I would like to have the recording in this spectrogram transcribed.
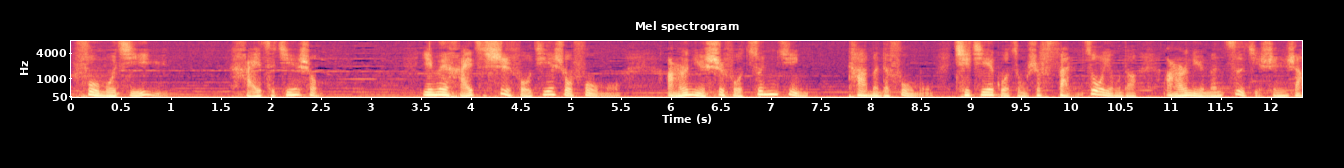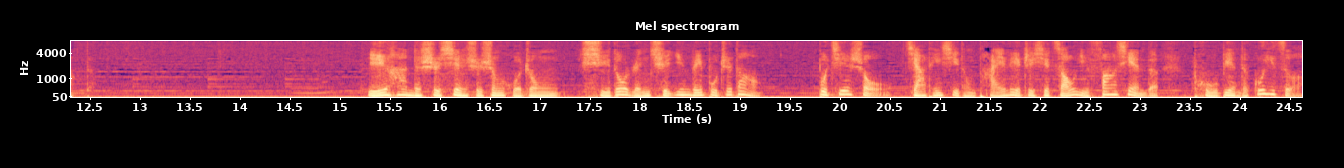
父母给予，孩子接受，因为孩子是否接受父母，儿女是否尊敬他们的父母，其结果总是反作用到儿女们自己身上的。遗憾的是，现实生活中许多人却因为不知道、不接受家庭系统排列这些早已发现的普遍的规则，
